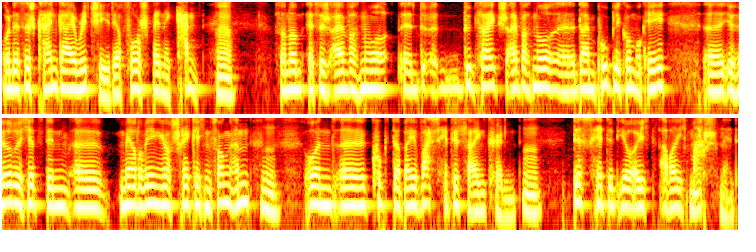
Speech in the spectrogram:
Und es ist kein Guy Ritchie, der Vorspänne kann. Ja. Sondern es ist einfach nur, äh, du, du zeigst einfach nur äh, deinem Publikum, okay, äh, ihr hört euch jetzt den äh, mehr oder weniger schrecklichen Song an und äh, guckt dabei, was hätte sein können. Das hättet ihr euch, aber ich mach's nicht.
